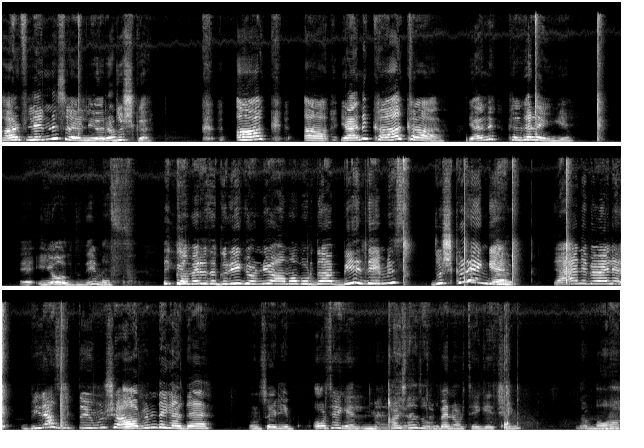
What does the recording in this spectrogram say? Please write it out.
harflerini söylüyorum. Duşku. Ak, a, yani kaka. Yani kaka rengi. E, iyi oldu değil mi? Of. Kamerada gri görünüyor ama burada bildiğimiz duşku rengi. Evet. Yani böyle birazcık da yumuşak. Abim de geldi. Onu söyleyeyim. Ortaya gelme. Kay sen Dur zorla. ben ortaya geçeyim. Ah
